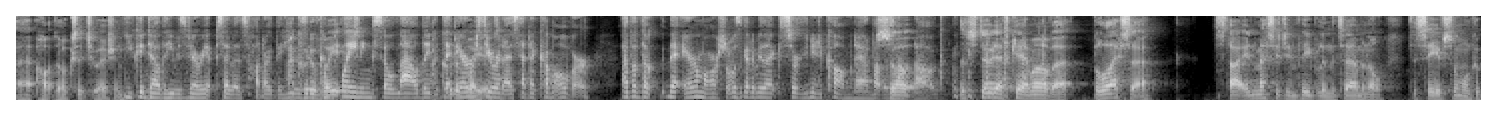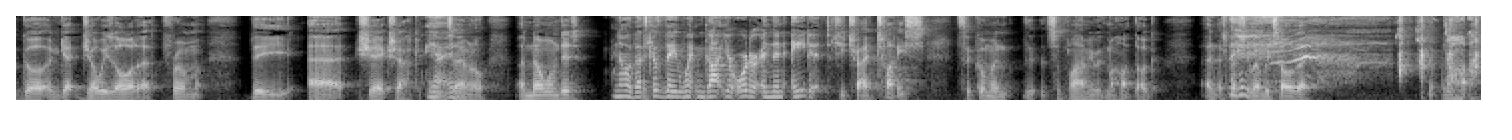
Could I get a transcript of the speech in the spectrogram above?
uh, hot dog situation. You could tell that he was very upset with his hot dog that he was could have waited. complaining so loudly that the air waited. stewardess had to come over. I thought the, the air marshal was going to be like, "Sir, you need to calm down about this hot dog." the stewardess came over, bless her, started messaging people in the terminal to see if someone could go and get Joey's order from the uh, Shake Shack in Yeah, the terminal, and no one did. No, that's because they went and got your order and then ate it. She tried twice to come and supply me with my hot dog, and especially when we told her, "What?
